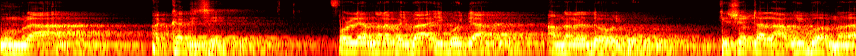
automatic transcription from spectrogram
গুমরা আখ্যা দিছে। পড়লে আপনারা পাইবা এই বইটা আপনারা দেওয়া হইব। কিছু একটা লাভ হইব আপনারা।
